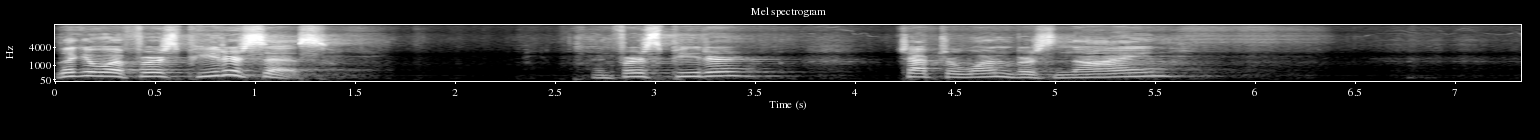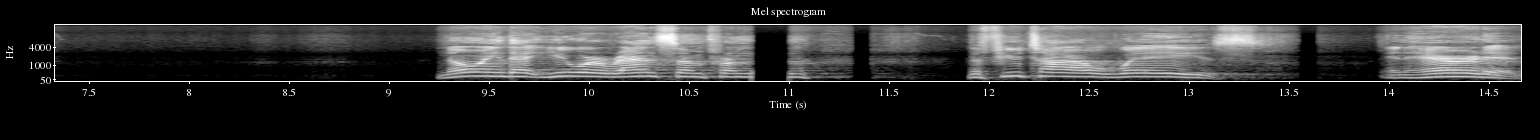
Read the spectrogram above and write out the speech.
Look at what 1 Peter says. In 1 Peter chapter 1 verse 9, knowing that you were ransomed from the futile ways inherited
